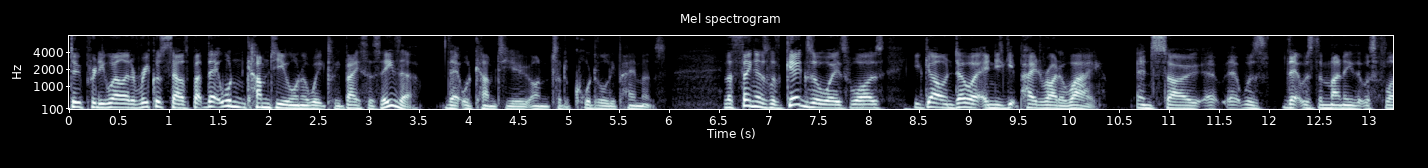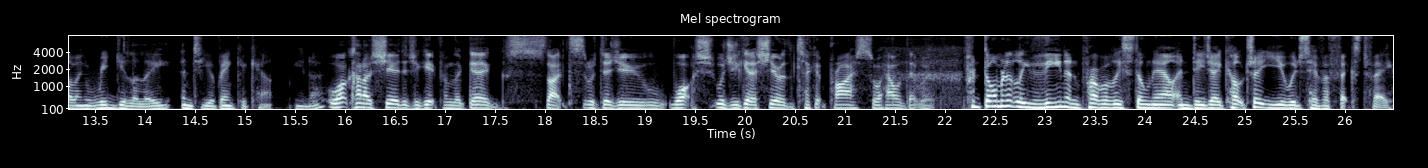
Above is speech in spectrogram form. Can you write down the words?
do pretty well out of record sales, but that wouldn't come to you on a weekly basis either. That would come to you on sort of quarterly payments. The thing is with gigs always was you'd go and do it and you'd get paid right away. And so it, it was that was the money that was flowing regularly into your bank account you know. What kind of share did you get from the gigs? Like, did you what? Would you get a share of the ticket price, or how would that work? Predominantly then, and probably still now in DJ culture, you would just have a fixed fee,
